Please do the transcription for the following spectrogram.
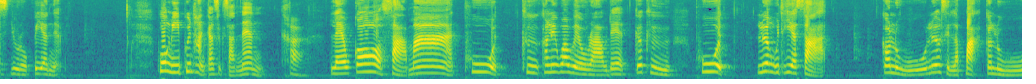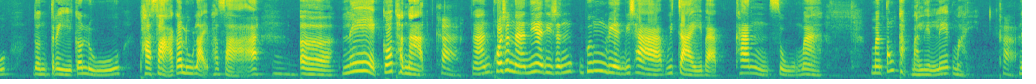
สต์ยุโรเปียนเนี่ยพวกนี้พื้นฐานการศึกษาแน่นค่ะแล้วก็สามารถพูดคือเขาเรียกว่า well rounded ก็คือพูดเรื่องวิทยาศาสตร์ ก็รู้เรื่องศิลปะก็รู้ ดนตรีก็รู้ภาษาก็รู้หลายภาษาเอ่อเลขก็ถนัดค่ะนั้นเพราะฉะนั้นเนี่ยดิฉันเพิ่งเรียนวิชาวิจัยแบบขั้นสูงมา มันต้องกลับมาเรียนเลขใหม่ค่ะใน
